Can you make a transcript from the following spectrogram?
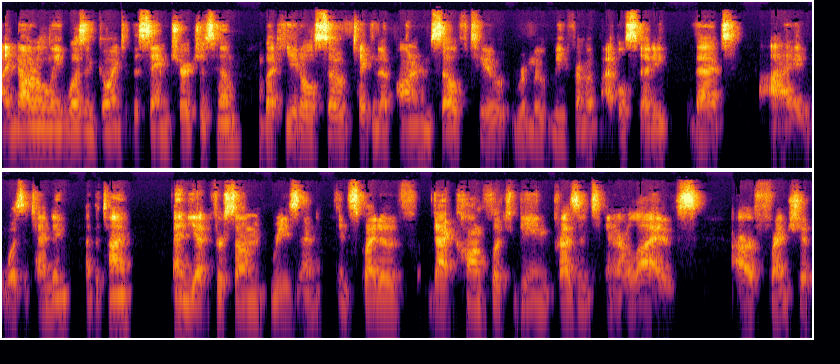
I not only wasn't going to the same church as him, but he had also taken it upon himself to remove me from a Bible study that I was attending at the time. And yet, for some reason, in spite of that conflict being present in our lives, our friendship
